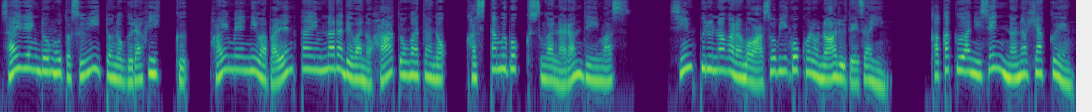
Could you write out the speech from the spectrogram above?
サイレンロゴとスイートのグラフィック。背面にはバレンタインならではのハート型のカスタムボックスが並んでいます。シンプルながらも遊び心のあるデザイン。価格は2700円。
